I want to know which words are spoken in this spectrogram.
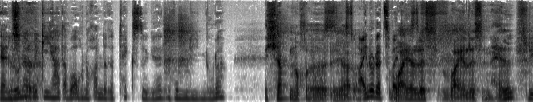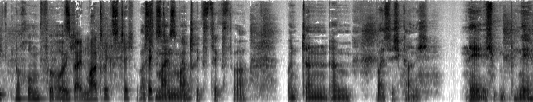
Der Das, Luna äh, Ricky hat aber auch noch andere Texte, gell, rumliegen, oder? Ich habe noch, äh, ja, ein oder zwei Wireless, Wireless in Hell fliegt noch rum für Was euch, dein Matrix-Text was mein ist, gell? Matrix-Text war. Und dann, ähm, weiß ich gar nicht. Nee, ich, nee.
